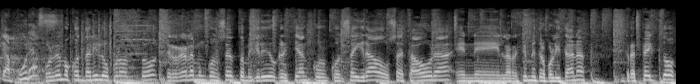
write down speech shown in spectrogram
¿te apuras? Volvemos con Danilo pronto. Te regálame un concepto, mi querido Cristian, con, con 6 grados a esta hora en eh, la región metropolitana respecto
